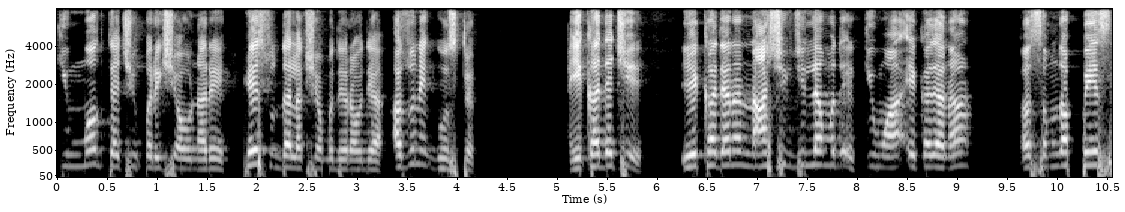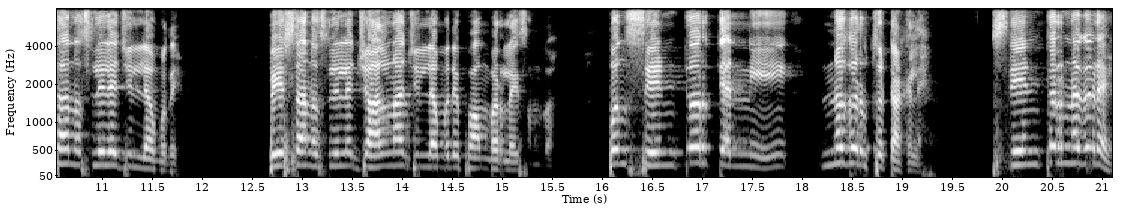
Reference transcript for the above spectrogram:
की मग त्याची परीक्षा होणार आहे हे सुद्धा लक्षामध्ये राहू द्या. अजून एक गोष्ट. एखाद्याची एखाद्यानं नाशिक जिल्ह्यामध्ये किंवा एखाद्यानं समजा पेसा नसलेल्या जिल्ह्यामध्ये पेसा नसलेल्या जालना जिल्ह्यामध्ये फॉर्म भरलाय समजा. पण सेंटर त्यांनी नगरचं टाकलंय. सेंटर नगर आहे.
